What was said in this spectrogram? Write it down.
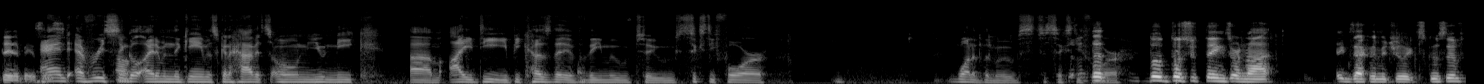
databases. And every single item in the game is going to have its own unique um, ID because they've they moved to 64. One of the moves to 64. Tho- those two things are not exactly mutually exclusive,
